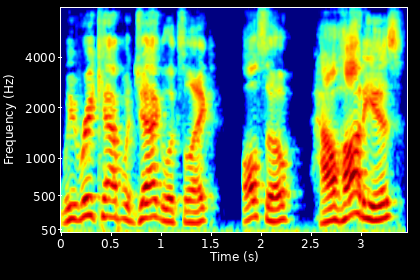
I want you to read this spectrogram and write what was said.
We recap what Jag looks like. Also, how hot he is.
